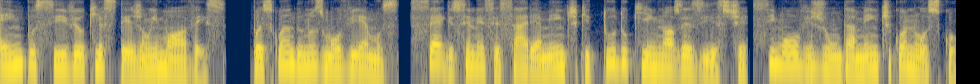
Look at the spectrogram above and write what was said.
é impossível que estejam imóveis. Pois quando nos movemos, segue-se necessariamente que tudo que em nós existe se move juntamente conosco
